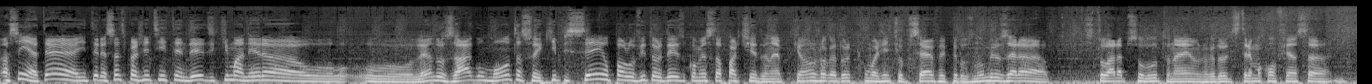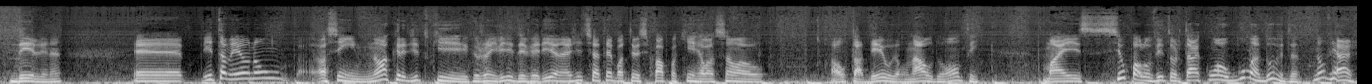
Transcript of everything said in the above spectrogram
assim, é até interessante pra gente entender de que maneira o, o Leandro Zago monta a sua equipe sem o Paulo Vitor desde o começo da partida, né? Porque é um jogador que, como a gente observa pelos números, era titular absoluto, né? Um jogador de extrema confiança dele, né? É, e também eu não, assim, não acredito que, que o Joinville deveria, né? A gente até bateu esse papo aqui em relação ao, ao Tadeu e ao Naldo ontem, mas se o Paulo Vitor tá com alguma dúvida, não viaja.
